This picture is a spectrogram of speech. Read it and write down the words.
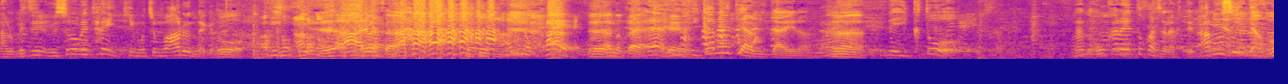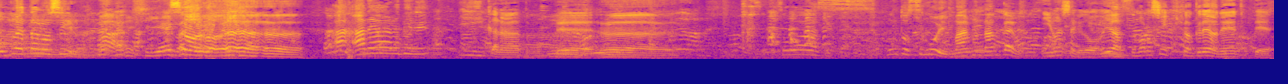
あの別に後ろめたい気持ちもあるんだけど、ああります。あんのかいえ行かなきゃみたいな、うん、で行くとなんだお金とかじゃなくて楽しいんだよ僕は楽しいの。そうそう。うんうん。ああれはあれでねいいかなと思って。うん。そそれは本当すごい。前も何回も言いましたけどいや素晴らしい企画だよねって。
